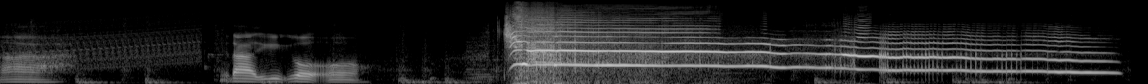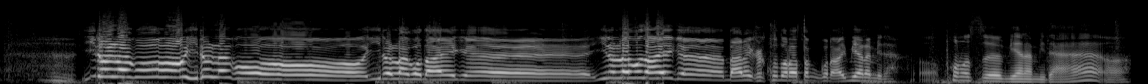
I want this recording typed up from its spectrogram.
아나 이거 어. 이럴라고! 이럴라고! 이럴라고 나에게! 이럴라고 나에게 나를 갖고 놀았던구나. 미안합니다. 어, 포노스 미안합니다. 어,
